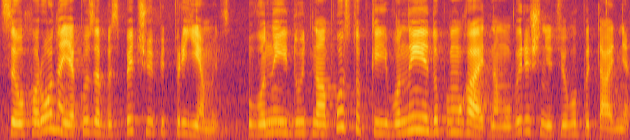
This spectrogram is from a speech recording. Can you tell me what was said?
Це охорона, яку забезпечує підприємець. Вони йдуть на поступки і вони допомагають нам у вирішенні цього питання.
